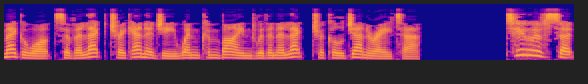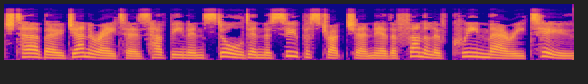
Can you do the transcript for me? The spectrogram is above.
megawatts of electric energy when combined with an electrical generator. Two of such turbo generators have been installed in the superstructure near the funnel of Queen Mary 2,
